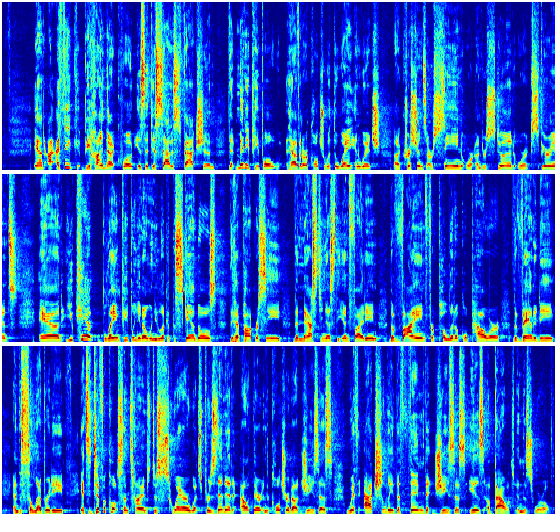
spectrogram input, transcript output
And I think behind that quote is a dissatisfaction that many people have in our culture with the way in which uh, Christians are seen or understood or experienced. And you can't blame people, you know, when you look at the scandals, the hypocrisy, the nastiness, the infighting, the vying for political power, the vanity, and the celebrity. It's difficult sometimes to square what's presented out there in the culture about Jesus with actually the thing that Jesus is about in this world.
